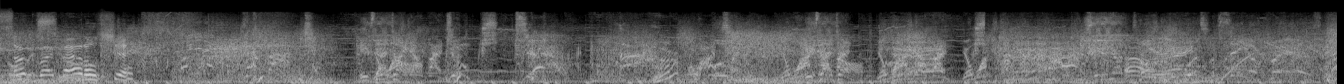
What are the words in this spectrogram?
sunk my battleship. He's that wide open. You're wide open. You're wide open. You're wide You're not totally worthless. Say your prayers.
